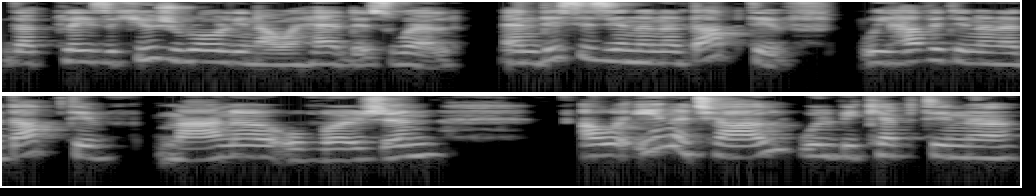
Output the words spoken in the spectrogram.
that plays a huge role in our head as well, and this is in an adaptive, we have it in an adaptive manner or version. Our inner child will be kept in a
